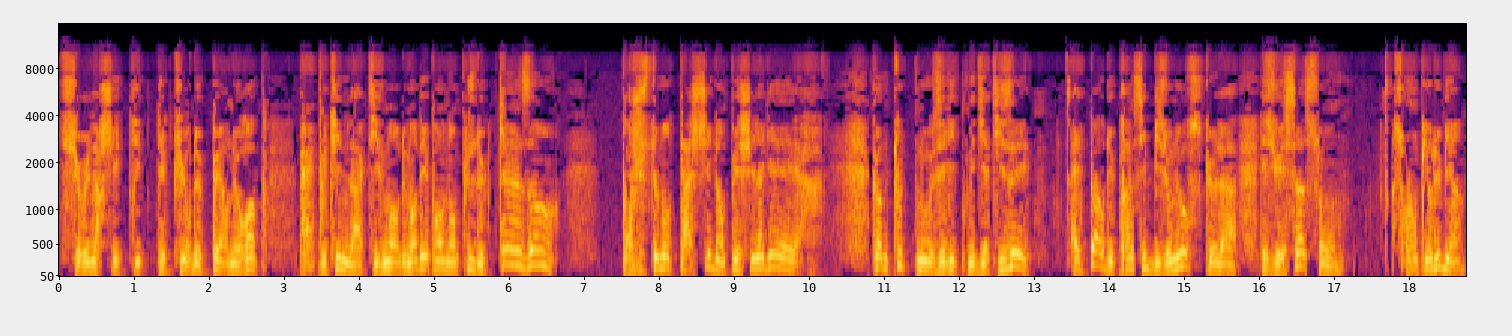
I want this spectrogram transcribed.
sur une architecture de paix en Europe, ben, Poutine l'a activement demandé pendant plus de 15 ans, pour justement tâcher d'empêcher la guerre. Comme toutes nos élites médiatisées, elle part du principe bisounours que les USA sont, sont l'empire du bien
